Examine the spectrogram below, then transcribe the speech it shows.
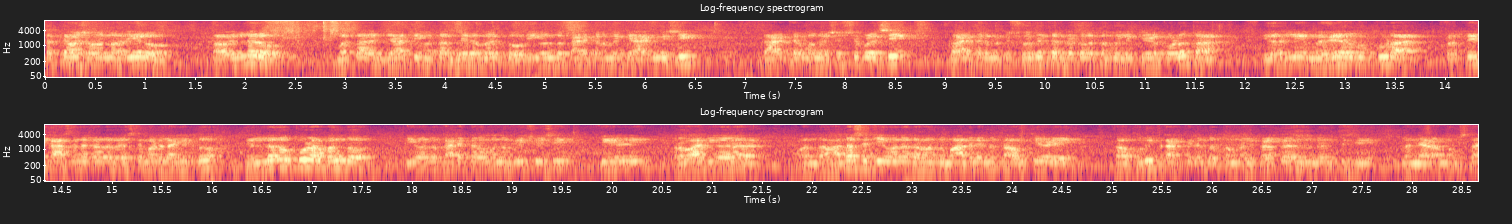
ಸತ್ಯಾಂಶವನ್ನು ಅರಿಯಲು ತಾವೆಲ್ಲರೂ ಮತ ಜಾತಿ ಮತ ಭೇದ ಮರೆತು ಈ ಒಂದು ಕಾರ್ಯಕ್ರಮಕ್ಕೆ ಆಗಮಿಸಿ, ಕಾರ್ಯಕ್ರಮವನ್ನು ಯಶಸ್ವಿಗೊಳಿಸಿ, ಕಾರ್ಯಕ್ರಮಕ್ಕೆ ಶೋಭೆ ತರಬೇಕೆಂದು ತಮ್ಮಲ್ಲಿ ಕೇಳಿಕೊಳ್ಳುತ್ತಾ, ಇದರಲ್ಲಿ ಮಹಿಳೆಯರಿಗೂ ಕೂಡ ಪ್ರತ್ಯೇಕ ಆಸನಗಳ ವ್ಯವಸ್ಥೆ ಮಾಡಲಾಗಿದ್ದು ಎಲ್ಲರೂ ಕೂಡ ಬಂದು ಈ ಒಂದು ಕಾರ್ಯಕ್ರಮವನ್ನು ವೀಕ್ಷಿಸಿ, ಕೇಳಿ, ಪ್ರವಾದಿಗರ ಒಂದು ಆದರ್ಶ ಜೀವನದ ಒಂದು ಮಾದರಿಯನ್ನು ತಾವು ಕೇಳಿ ತಾವು ಪುನೀತರಾಗ್ತೀರೆಂದು ತಮ್ಮಲ್ಲಿ ಕಳಕಳಿಯನ್ನು ನಿರ್ಮಿಸಿ ನನ್ನ ಎಡ ಮುಗಿಸ್ತಾ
